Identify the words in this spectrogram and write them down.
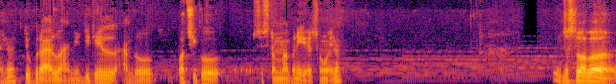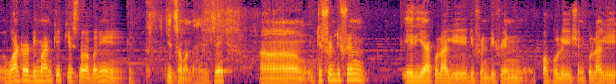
होइन? त्यो कुराहरू हामी डिटेल हाम्रो पछिको सिस्टममा पनि हेर्छौँ होइन। जस्तो अब वाटर डिमान्डकै केसमा पनि के छ भन्दाखेरि चाहिँ डिफ्रेन्ट डिफ्रेन्ट एरियाको लागि डिफ्रेन्ट डिफ्रेन्ट पपुलेसनको लागि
